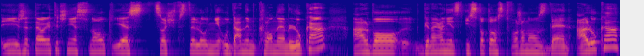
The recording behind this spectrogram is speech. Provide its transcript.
i że teoretycznie Snoke jest coś w stylu nieudanym klonem Luka, albo y, generalnie jest istotą stworzoną z DNA Luka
